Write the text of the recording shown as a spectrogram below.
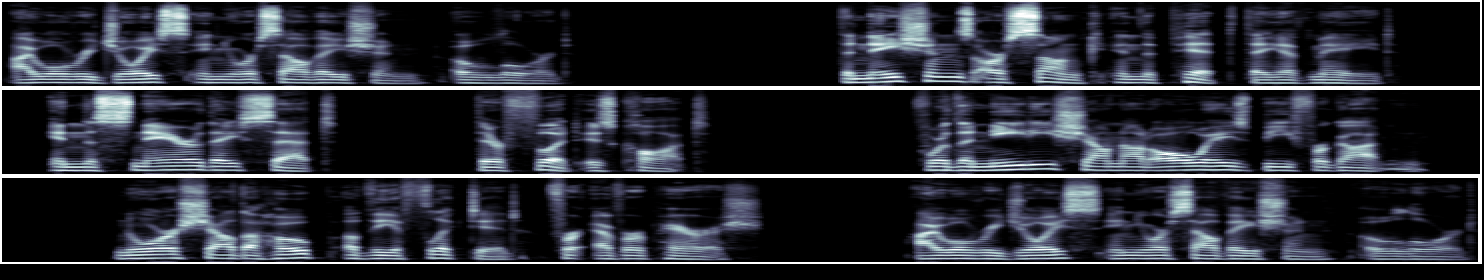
I will rejoice in your salvation, O Lord. The nations are sunk in the pit they have made. In the snare they set, their foot is caught. For the needy shall not always be forgotten, nor shall the hope of the afflicted forever perish. I will rejoice in your salvation, O Lord.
